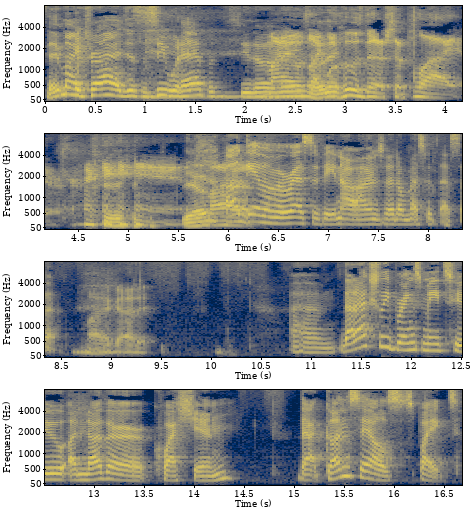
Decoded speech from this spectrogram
They might try it just to see what happens. You know what I mean? was like, well, who's the supplier? Yeah. I'll give them a recipe. No, I'm just, I don't mess with that stuff. Maya got it. Um, that actually brings me to another question. That gun sales spiked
